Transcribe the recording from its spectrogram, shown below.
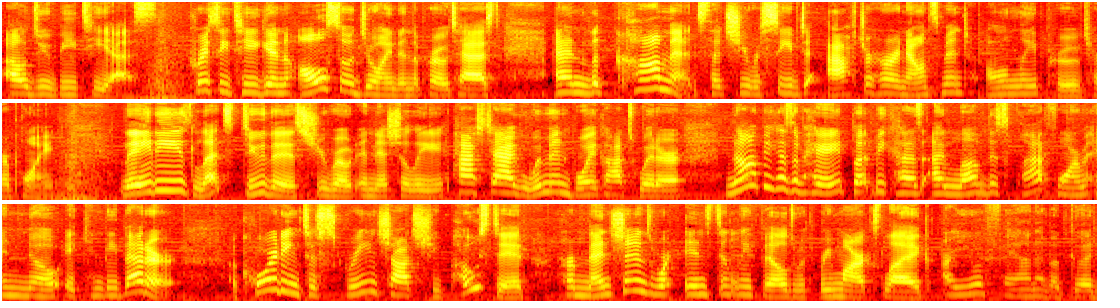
I'll do BTS. Chrissy Teigen also joined in the protest, and the comments that she received after her announcement only proved her point. Ladies, let's do this, she wrote initially. Hashtag women boycott Twitter, not because of hate, but because I love this platform and know it can be better. According to screenshots she posted, her mentions were instantly filled with remarks like, Are you a fan of a good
